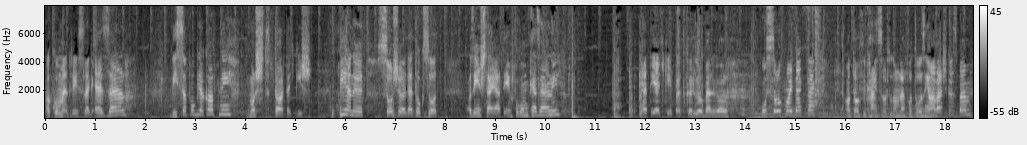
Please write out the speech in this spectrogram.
a komment részleg ezzel. Vissza fogja kapni, most tart egy kis pihenőt, social detoxot, az instáját én fogom kezelni. Heti egy képet körülbelül posztolok majd nektek, attól függ hányszor tudom lefotózni alvás közben.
